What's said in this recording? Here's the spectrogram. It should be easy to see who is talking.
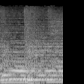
Speaker 1: Yeah.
